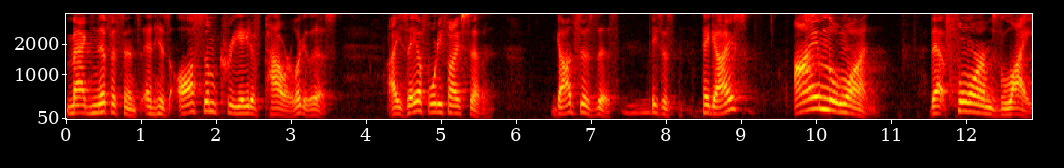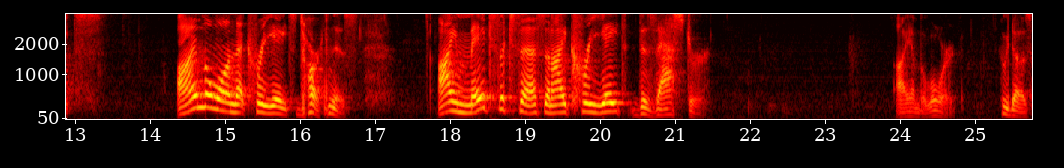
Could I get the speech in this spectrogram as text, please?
magnificence and his awesome creative power. Look at this Isaiah 45 7. God says this He says, Hey guys, I'm the one that forms light. I'm the one that creates darkness. I make success and I create disaster. I am the Lord who does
